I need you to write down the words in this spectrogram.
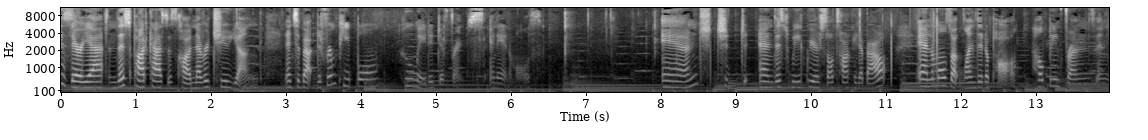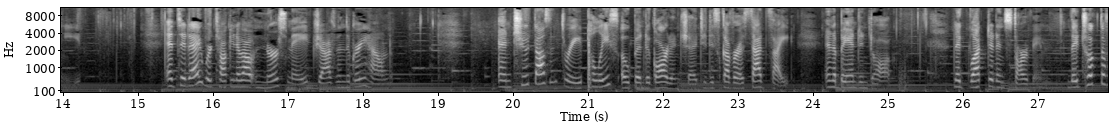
is Zaria, and this podcast is called Never Too Young. And it's about different people who made a difference in animals. And to, and this week we are still talking about animals that lended a paw, helping friends in need. And today we're talking about nursemaid Jasmine the Greyhound. In 2003, police opened a garden shed to discover a sad sight an abandoned dog, neglected and starving. They took the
